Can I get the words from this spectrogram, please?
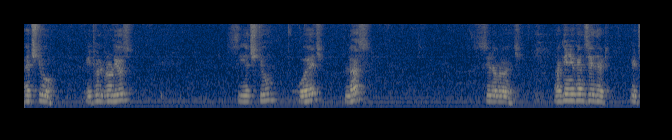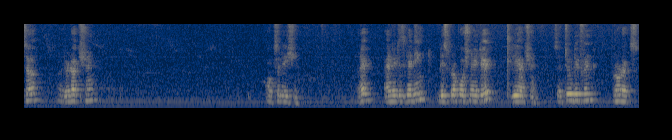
H2O, it will produce CH2OH plus COOH. Again you can say that it's a reduction oxidation right and it is getting disproportionated reaction. So two different products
